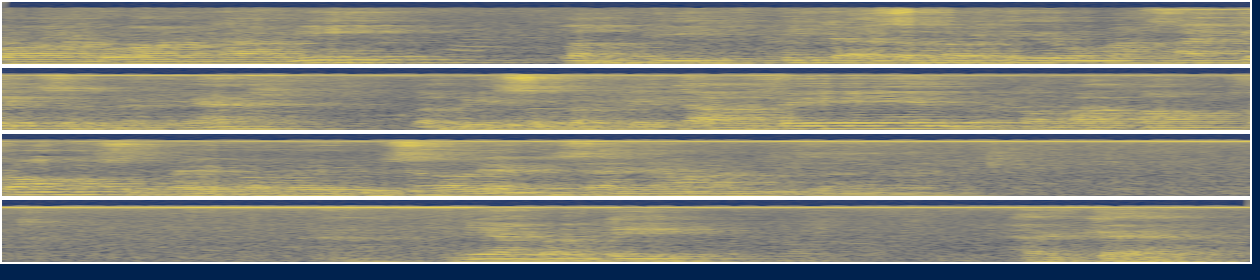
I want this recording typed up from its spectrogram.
ruangan-ruangan kami lebih tidak seperti rumah sakit sebenarnya, lebih seperti kafe, tempat nongkrong supaya bapak ibu sekalian bisa nyaman di sana. Ini yang penting harga.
